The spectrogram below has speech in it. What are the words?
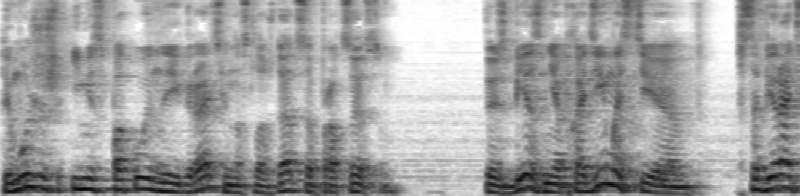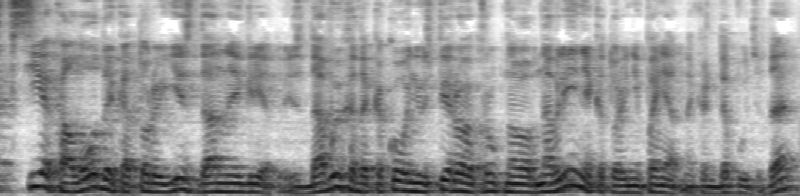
ты можешь ими спокойно играть и наслаждаться процессом. То есть без необходимости собирать все колоды, которые есть в данной игре. То есть до выхода какого-нибудь первого крупного обновления, которое непонятно когда будет, да,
